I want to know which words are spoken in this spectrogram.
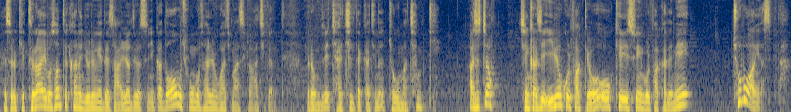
그래서 이렇게 드라이버 선택하는 요령에 대해서 알려드렸으니까 너무 좋은 거 사려고 하지 마세요. 아직은 여러분들이 잘 칠 때까지는 조금만 참기. 아셨죠? 지금까지 이병골프학교 OK 스윙골프 아카데미 초보왕이었습니다.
